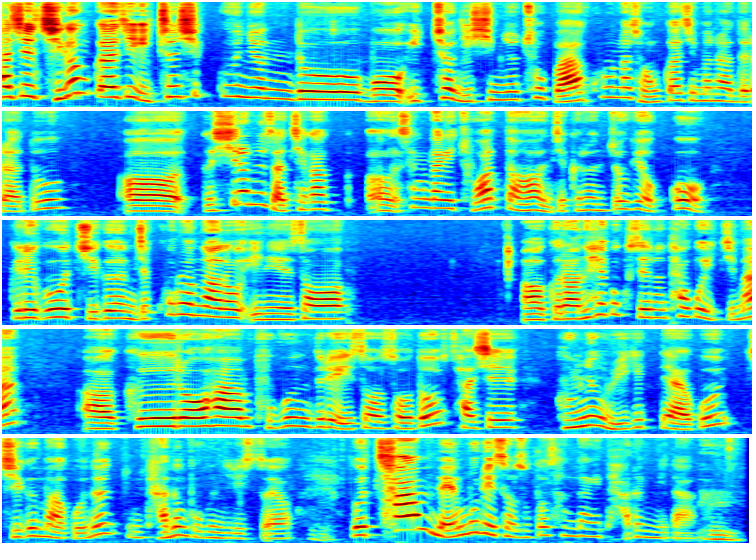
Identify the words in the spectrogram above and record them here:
사실 지금까지 2019년도 뭐 2020년 초반 코로나 전까지만 하더라도 어, 그 실업률 자체가 어, 상당히 좋았던 이제 그런 쪽이었고 그리고 지금 이제 코로나로 인해서 어, 그런 회복세는 타고 있지만 어, 그러한 부분들에 있어서도 사실 금융 위기 때하고 지금하고는 좀 다른 부분들이 있어요. 그리고 차압 매물에 있어서도 상당히 다릅니다. 음.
